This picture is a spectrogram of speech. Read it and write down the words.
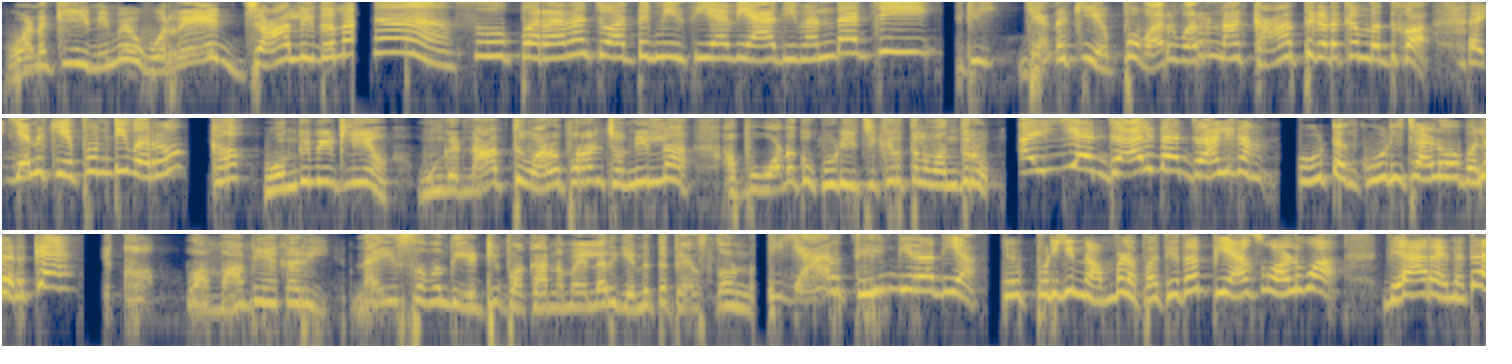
உனக்கு இனிமே ஒரே ஜாலி தானே? சூப்பரான சோட்டு மீசியா வியாதி வந்தாச்சு. எனக்கு எப்ப வரும் வரும் நான் காத்து கிடக்க பாத்துக்கோ எனக்கு எப்ப இப்படி வரும்? அக்கா உங்க வீட்லயும். உங்க நாத்து வரப்போறான்னு சொன்னில்ல அப்போ உனக்கு கூடிய சீக்கிரத்துல வந்துரும். ஐயா ஜாலிதான் ஜாலிதான். கூட்டம் கூடிட்டாலும் போல இருக்க. ஏக்கா, உன் மாமியாக்காரி நைஸா வந்து எட்டி பார்க்க நம்ம எல்லாரும் என்னத்த பேசணும்னு. யார் திரும்பிடாதியா எப்படியும் நம்மள பத்தி தான் பேசுவாளுவா. வேற என்னத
